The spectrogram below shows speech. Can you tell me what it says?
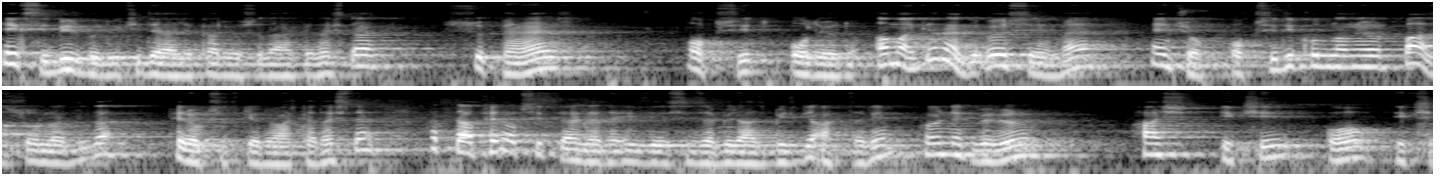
eksi 1 bölü 2 değerlik alıyorsa da arkadaşlar süper oksit oluyordu. Ama genelde ÖSYM en çok oksidi kullanıyor. Bazı sorularda da peroksit geliyor arkadaşlar. Hatta peroksitlerle de ilgili size biraz bilgi aktarayım. Örnek veriyorum. H2O2.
